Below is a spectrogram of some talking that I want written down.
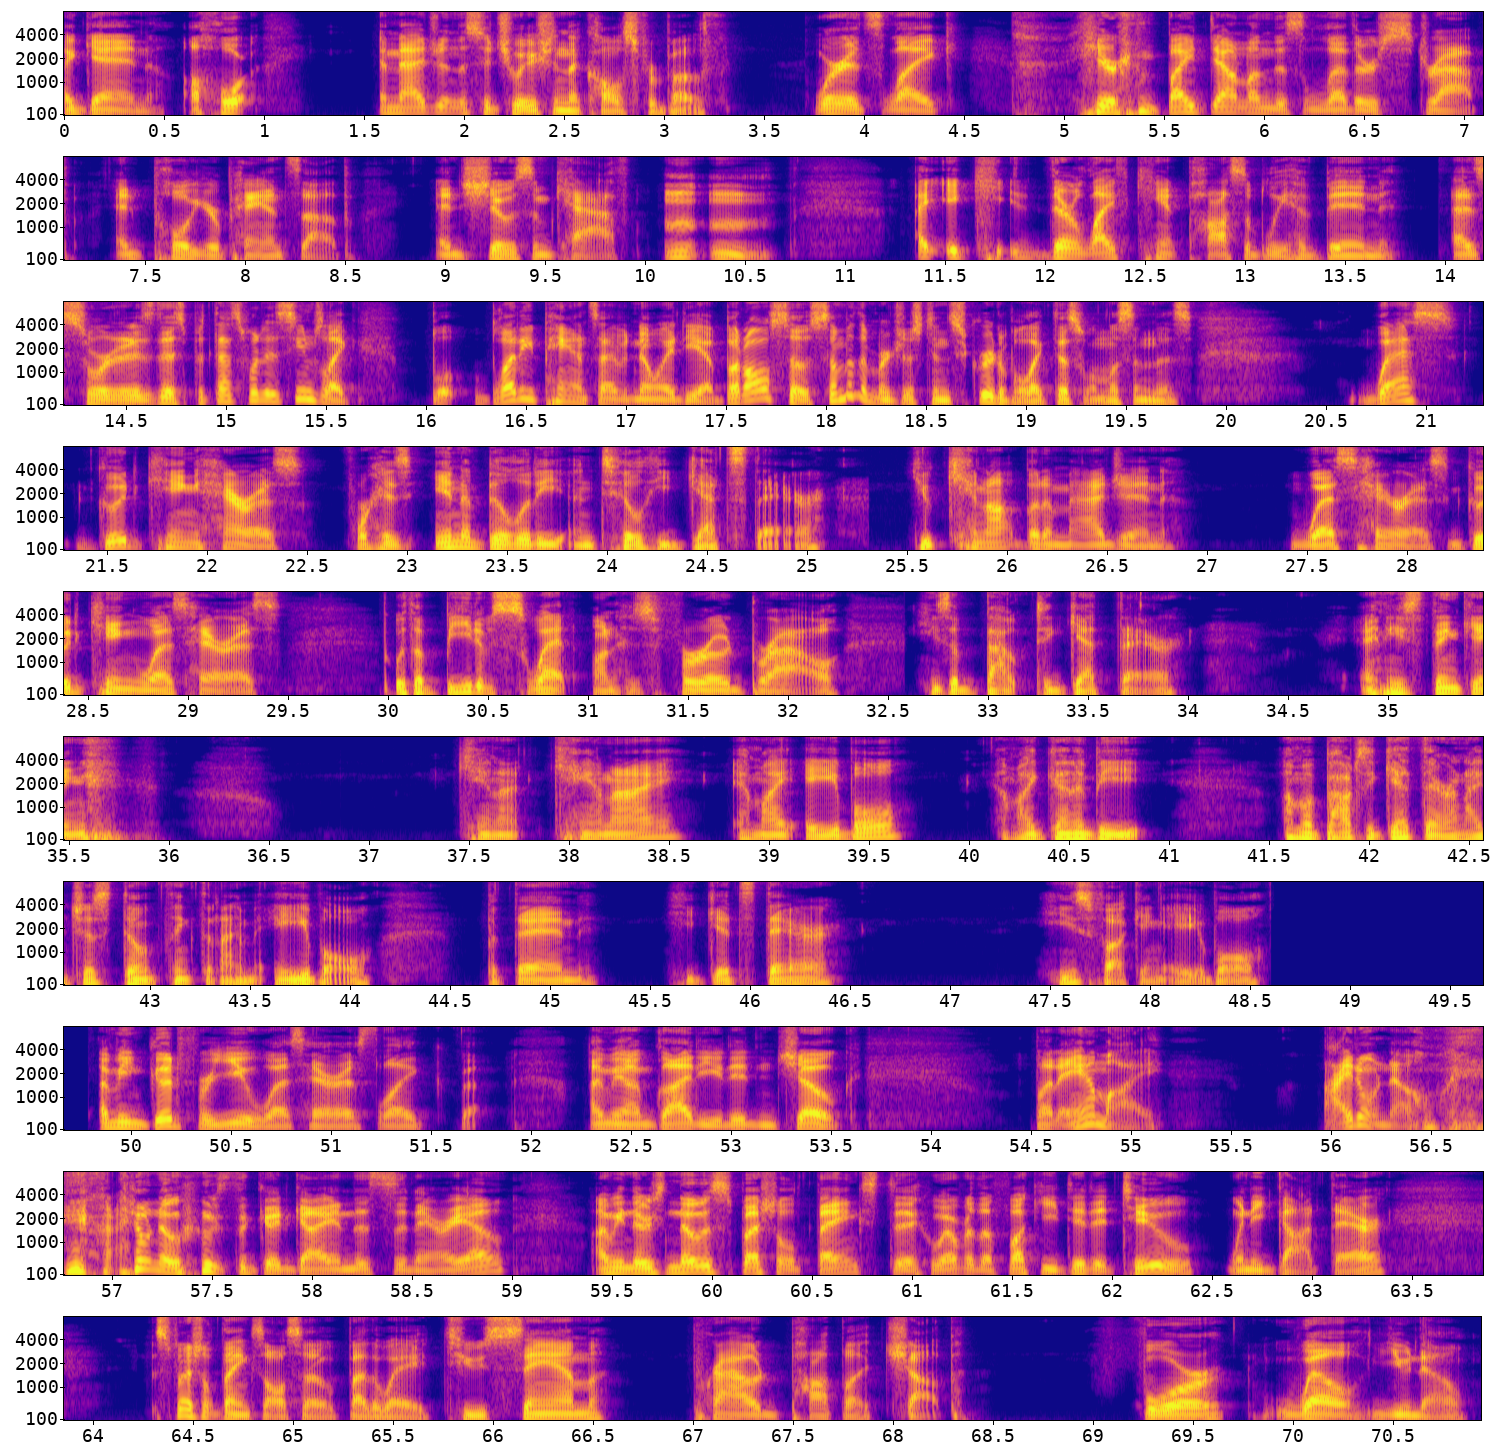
Again a hor- imagine the situation that calls for both where it's like here bite down on this leather strap and pull your pants up and show some calf. Mm-mm. I, it, their life can't possibly have been as sordid as this but that's what it seems like. Bloody pants i have no idea. But also some of them are just inscrutable like this one. Listen to this. Wes good king harris for his inability until he gets there. You cannot but imagine Wes Harris, good King Wes Harris, with a bead of sweat on his furrowed brow. He's about to get there. And he's thinking, can I, can I, am I able? Am I going to be, I'm about to get there and I just don't think that I'm able. But then he gets there. He's fucking able. I mean, good for you, Wes Harris. Like, I mean, I'm glad you didn't choke, but am I? I don't know. I don't know who's the good guy in this scenario. I mean, there's no special thanks to whoever the fuck he did it to when he got there. Special thanks also, by the way, to Sam Proud Papa Chupp for, well, you know,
